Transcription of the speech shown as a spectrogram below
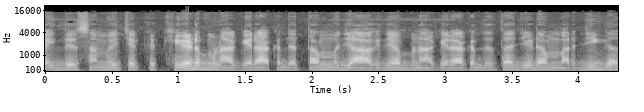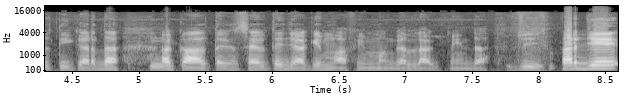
ਅੱਜ ਦੇ ਸਮੇਂ ਵਿੱਚ ਇੱਕ ਖੇਡ ਬਣਾ ਕੇ ਰੱਖ ਦਿੱਤਾ ਮਜ਼ਾਕ ਜਿਹਾ ਬਣਾ ਕੇ ਰੱਖ ਦਿੱਤਾ ਜਿਹੜਾ ਮਰਜ਼ੀ ਗਲਤੀ ਕਰਦਾ ਅਕਾਲ ਤਖਤ ਸਾਹਿਬ ਤੇ ਜਾ ਕੇ ਮਾਫੀ ਮੰਗਣ ਲੱਗ ਪੈਂਦਾ। ਜੀ। ਪਰ ਜੇ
